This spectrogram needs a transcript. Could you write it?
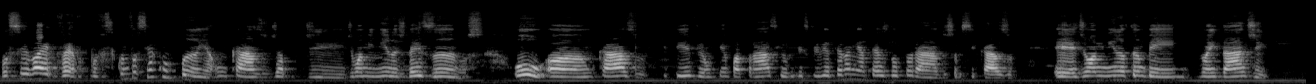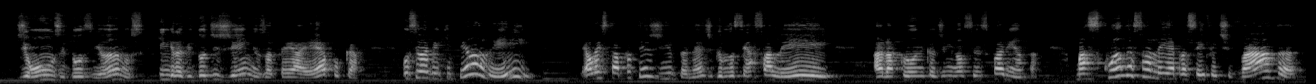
você vai, vai quando você acompanha um caso de, de, de, uma menina de 10 anos, ou uh, um caso que teve há um tempo atrás, que eu escrevi até na minha tese de doutorado sobre esse caso, é, de uma menina também, de uma idade de 11, 12 anos, que engravidou de gêmeos até a época, você vai ver que pela lei ela está protegida, né? digamos assim, essa lei anacrônica de 1940. Mas quando essa lei é para ser efetivada,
